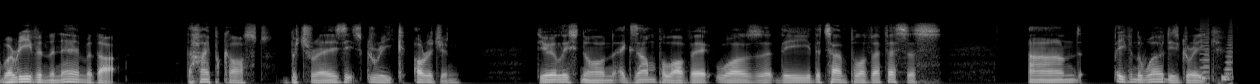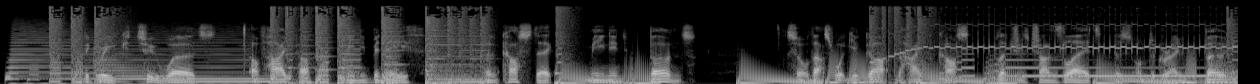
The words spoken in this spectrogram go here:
Where even the name of that, the hypocaust, betrays its Greek origin. The earliest known example of it was at the, the Temple of Ephesus, and even the word is Greek. The Greek two words of hyper, meaning beneath, and caustic, meaning burnt. So that's what you've got. The hypocaust literally translates as underground burning.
